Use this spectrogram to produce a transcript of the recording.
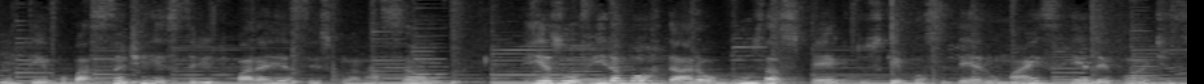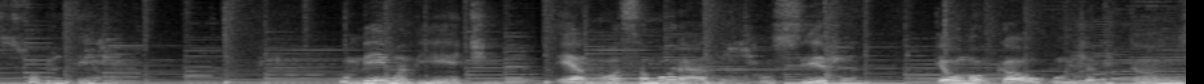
um tempo bastante restrito para esta explanação, resolvi abordar alguns aspectos que considero mais relevantes sobre o tema. O meio ambiente é a nossa morada, ou seja, é o local onde habitamos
